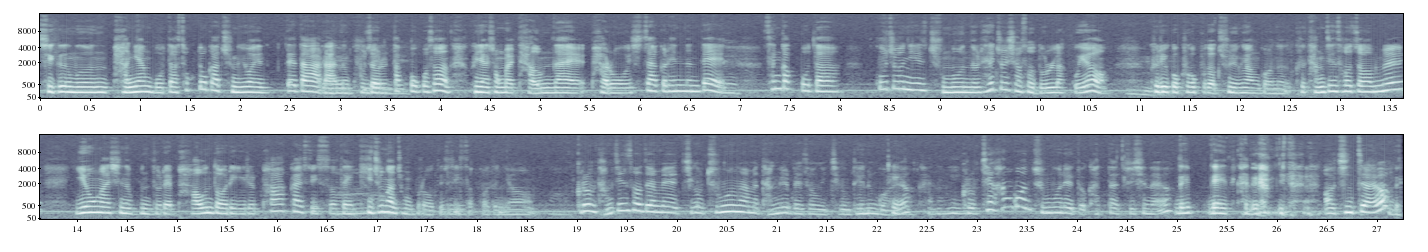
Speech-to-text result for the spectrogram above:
지금은 방향보다 속도가 중요한 때다라는 네, 구절을 네, 딱 네. 보고선 그냥 정말 다음 날 바로 시작을 했는데 네. 생각보다 꾸준히 주문을 해주셔서 놀랐고요. 음. 그리고 그것보다 중요한 거는 그 당진 서점을 이용하시는 분들의 바운더리를 파악할 수 있어서 되게 아. 귀중한 정보를 얻을 수 네. 있었거든요. 그럼 당진 서점에 지금 주문하면 당일 배송이 지금 되는 거예요? 네, 가능해요. 그럼 책 한 권 주문해도 갖다 주시나요? 네, 네, 가능합니다. 아 진짜요? 네.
